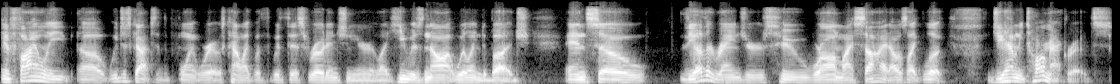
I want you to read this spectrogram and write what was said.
and finally, uh, we just got to the point where it was kind of like with with this road engineer, like he was not willing to budge, and so the other rangers who were on my side, I was like, look, do you have any tarmac roads?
